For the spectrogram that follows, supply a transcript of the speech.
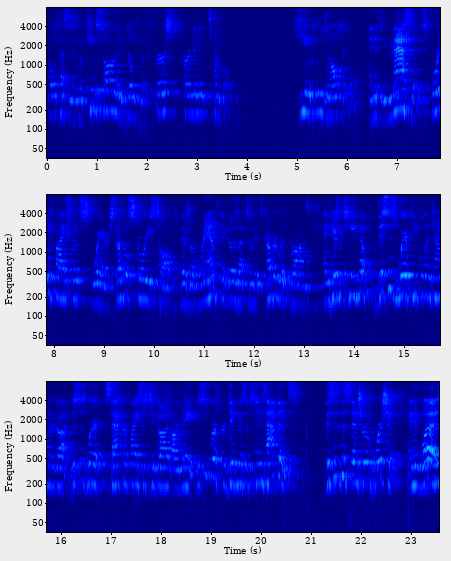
Old Testament, when King Solomon builds the first permanent temple, he includes an altar there. And it's massive. It's 45 foot square, several stories tall. There's a ramp that goes up to it. It's covered with bronze. And here's what you need to know this is where people encounter God. This is where sacrifices to God are made. This is where forgiveness of sins happens. This is the center of worship. And it was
